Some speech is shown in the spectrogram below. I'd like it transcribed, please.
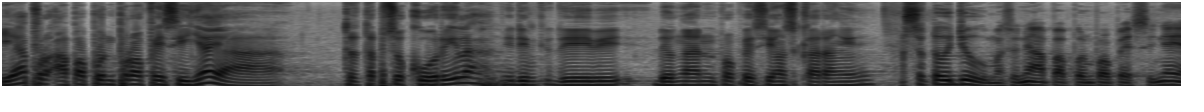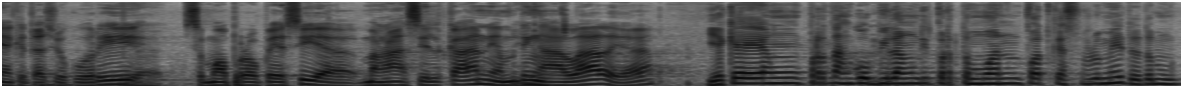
ya pro- apa pun profesinya ya tetap syukuri lah di, di- dengan profesi yang sekarang ini. Setuju, maksudnya apa pun profesinya yang kita syukuri, semua profesi ya menghasilkan, yang penting halal ya. Ya kayak yang pernah gue bilang di pertemuan podcast sebelum itu tuh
